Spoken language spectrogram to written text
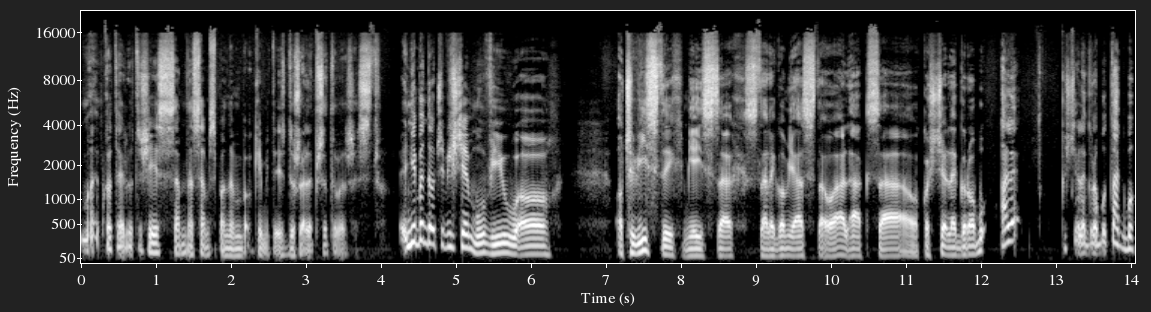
W moim kotelu to się jest sam na sam z Panem Bokiem i to jest dużo lepsze towarzystwo. Nie będę oczywiście mówił o oczywistych miejscach Starego Miasta, o Alaksa, o Kościele Grobu, ale Kościele Grobu tak, bo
